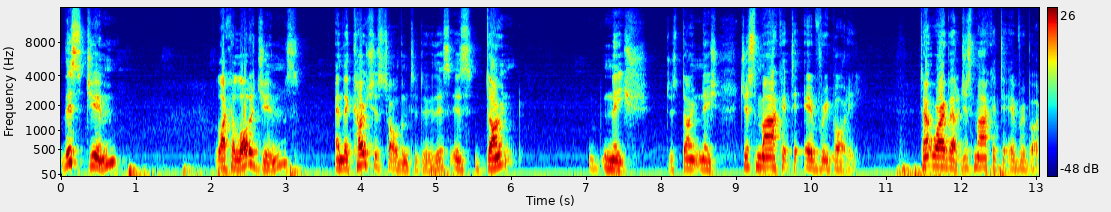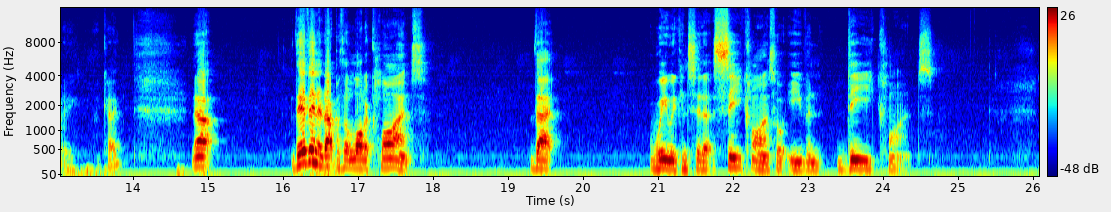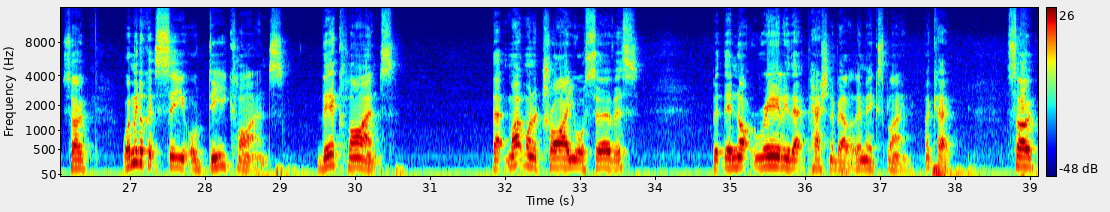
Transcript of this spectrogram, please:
this gym, like a lot of gyms, and their coaches told them to do this, is don't niche. Just don't niche. Just market to everybody. Don't worry about it. Just market to everybody. Okay. Now, they've ended up with a lot of clients that we would consider C clients or even D clients. So, when we look at C or D clients, they're clients that might want to try your service but they're not really that passionate about it. Let me explain. Okay, so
